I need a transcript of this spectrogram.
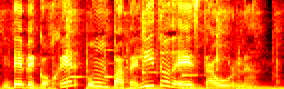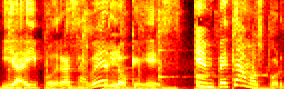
debe coger un papelito de esta urna. Y ahí podrás saber lo que es. Empezamos por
